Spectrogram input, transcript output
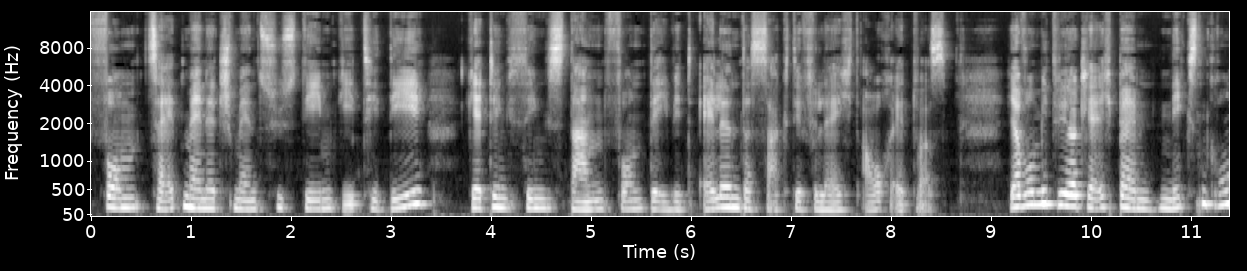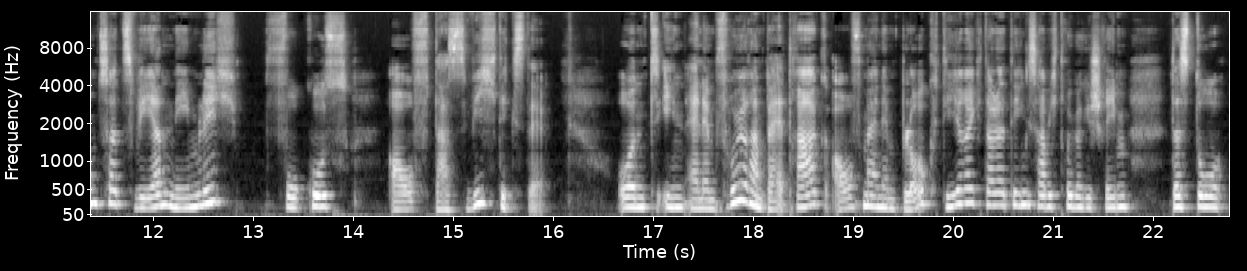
vom Zeitmanagement-System GTD, Getting Things Done von David Allen. Das sagt dir vielleicht auch etwas. Ja, womit wir gleich beim nächsten Grundsatz wären, nämlich Fokus auf das Wichtigste. Und in einem früheren Beitrag auf meinem Blog direkt allerdings habe ich darüber geschrieben, dass du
